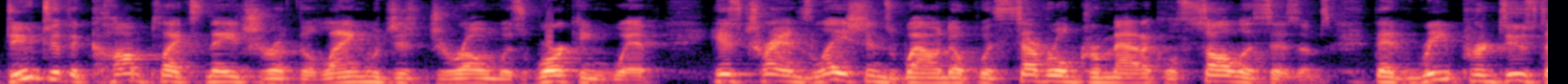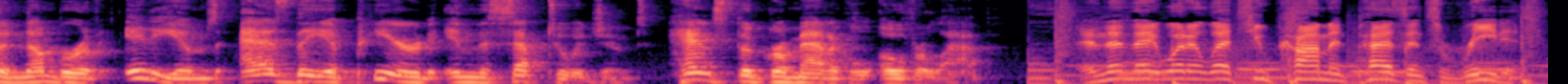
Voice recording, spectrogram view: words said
Due to the complex nature of the languages Jerome was working with, his translations wound up with several grammatical solecisms that reproduced a number of idioms as they appeared in the Septuagint, hence the grammatical overlap. And then they wouldn't let you common peasants read it.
